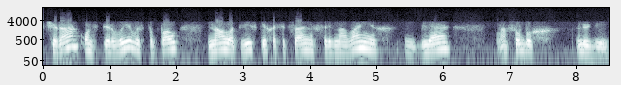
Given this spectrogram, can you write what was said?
вчера он впервые выступал на латвийских официальных соревнованиях для особых людей.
